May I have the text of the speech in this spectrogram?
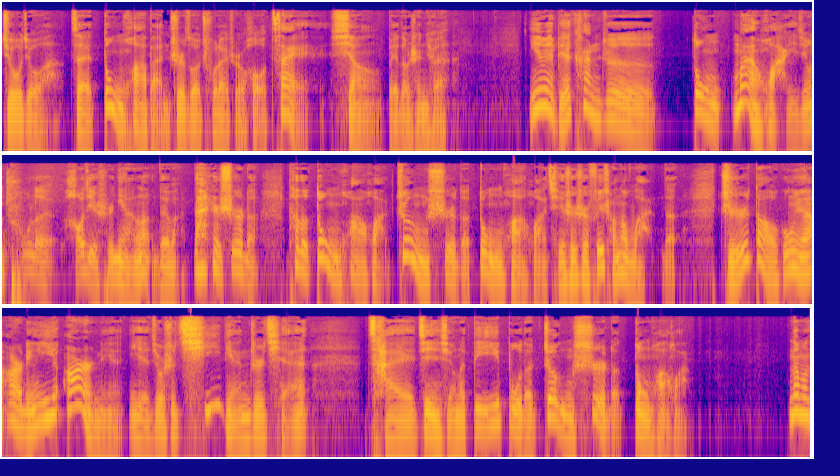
啾啾啊，在动画版制作出来之后再像北斗神拳，因为别看这动漫画已经出了好几十年了，对吧？但是呢，它的动画化正式的动画化其实是非常的晚的，直到公元二零一二年，也就是七年之前，才进行了第一部的正式的动画化。那么，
